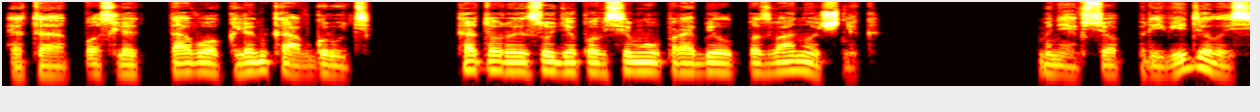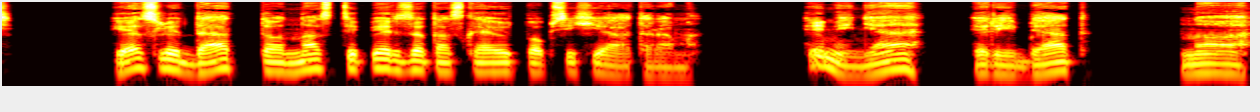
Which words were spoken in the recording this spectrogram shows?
Это после того клинка в грудь, который, судя по всему, пробил позвоночник. Мне все привиделось? Если да, то нас теперь затаскают по психиатрам. И меня, и ребят. Но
